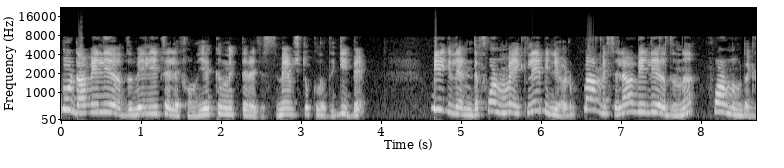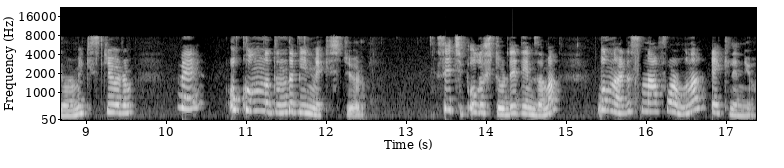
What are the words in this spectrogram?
buradan veli adı, veli telefonu, yakınlık derecesi, mevcut okul adı gibi bilgilerini de formuma ekleyebiliyorum. Ben mesela veli adını formumda görmek istiyorum ve okulun adını da bilmek istiyorum. Seçip oluştur dediğim zaman bunlar da sınav formuna ekleniyor.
